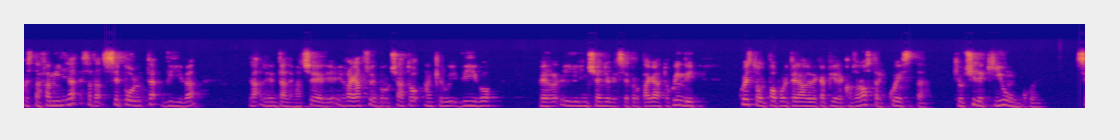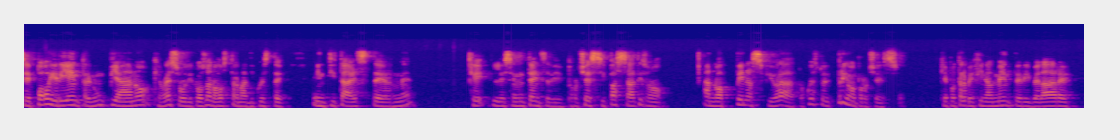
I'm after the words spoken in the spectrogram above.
questa famiglia è stata sepolta viva dalle, dalle macerie. Il ragazzo è bruciato anche lui vivo per l'incendio che si è propagato. Quindi questo il popolo italiano deve capire. Cosa nostra è questa, che uccide chiunque. Se poi rientra in un piano che non è solo di Cosa Nostra, ma di queste entità esterne che le sentenze dei processi passati sono, hanno appena sfiorato. Questo è il primo processo che potrebbe finalmente rivelare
